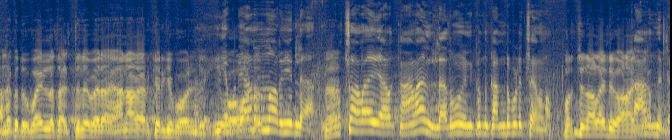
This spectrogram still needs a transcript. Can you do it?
അതൊക്കെ ദുബായിലുള്ള സ്ഥലത്തിന്റെ പേരാ. ഞാൻ അവിടെ ഇടയ്ക്കിടയ്ക്ക് പോകലുണ്ട്. ഈ പോവാണ്ട് എവിടെയാണെന്നൊന്നും അറിയില്ല കുറച്ചാളായി. ആളെ കാണാനില്ല. അതും എനിക്കൊന്ന് കണ്ടുപിടിച്ചേരണം. കുറച്ച് നാളായിട്ട് കാണാനില്ല. കാണുന്നില്ല.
